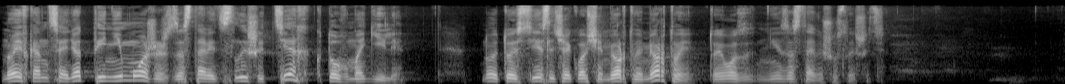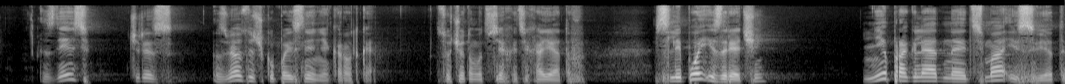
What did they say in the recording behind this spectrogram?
Но и в конце идет, ты не можешь заставить слышать тех, кто в могиле. Ну, то есть, если человек вообще мертвый-мертвый, то его не заставишь услышать. Здесь через звездочку пояснение короткое, с учетом вот всех этих аятов. Слепой и зрячий, непроглядная тьма и свет,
